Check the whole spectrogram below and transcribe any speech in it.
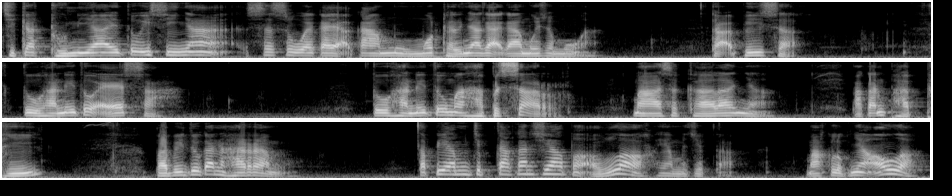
jika dunia itu isinya sesuai kayak kamu modelnya kayak kamu semua? Gak bisa. Tuhan itu esa. Tuhan itu maha besar maha segalanya. Bahkan babi babi itu kan haram tapi yang menciptakan siapa Allah yang menciptakan makhluknya Allah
